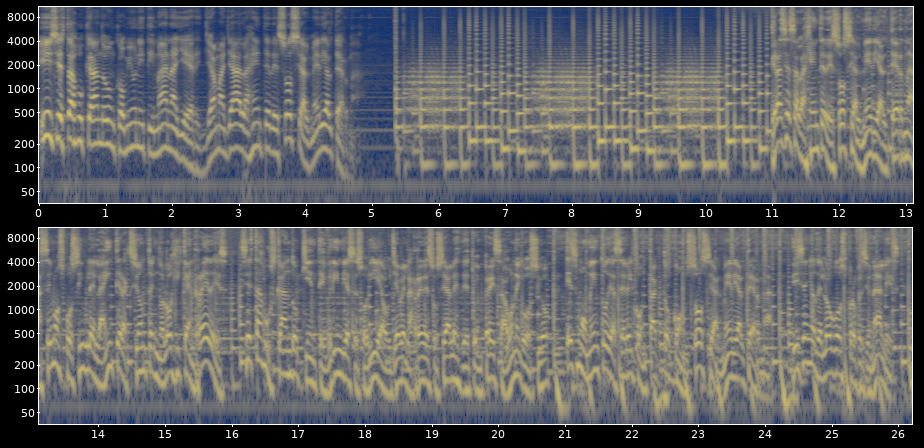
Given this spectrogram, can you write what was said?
Y si estás buscando un community manager, llama ya a la gente de Social Media Alterna. Gracias a la gente de Social Media Alterna hacemos posible la interacción tecnológica en redes. Si estás buscando quien te brinde asesoría o lleve las redes sociales de tu empresa o negocio, es momento de hacer el contacto con Social Media Alterna. Diseño de logos profesionales,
